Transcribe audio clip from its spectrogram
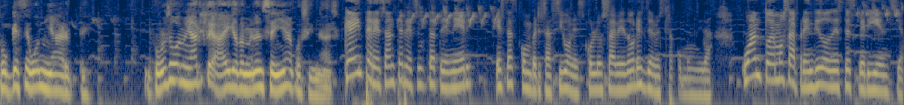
porque ese fue mi arte. Y como eso fue mi arte, a ellos también le enseñé a cocinar. Qué interesante resulta tener estas conversaciones con los sabedores de nuestra comunidad. ¿Cuánto hemos aprendido de esta experiencia?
